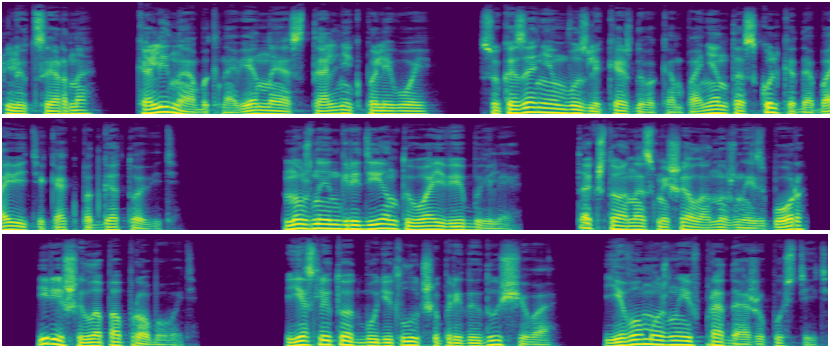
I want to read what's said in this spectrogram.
люцерна, калина обыкновенная, стальник полевой, с указанием возле каждого компонента, сколько добавить и как подготовить. Нужные ингредиенты у Айви были, так что она смешала нужный сбор и решила попробовать. Если тот будет лучше предыдущего, его можно и в продажу пустить.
